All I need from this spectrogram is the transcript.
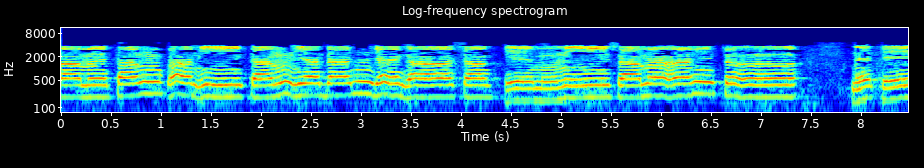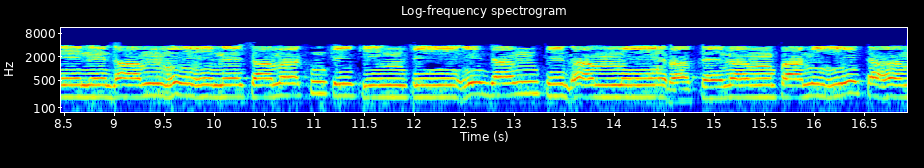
අමතං පනීතං යදං ජගාසක්්‍ය මුනි සමහිතෝ නතේන ධම්මේන සමත්ති කිංචි ඉදං ච ධම්මේ රතනං පනීතං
